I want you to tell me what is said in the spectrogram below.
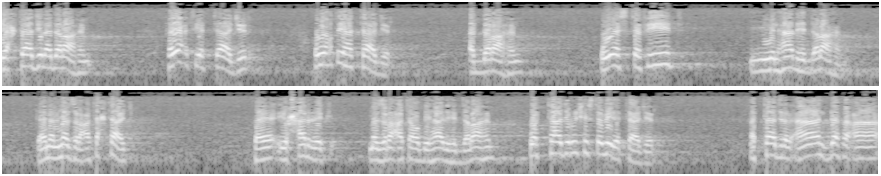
يحتاج إلى دراهم. فيأتي التاجر ويعطيها التاجر الدراهم ويستفيد من هذه الدراهم لأن المزرعة تحتاج. فيحرك مزرعته بهذه الدراهم والتاجر وش يستفيد التاجر؟ التاجر الآن دفع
